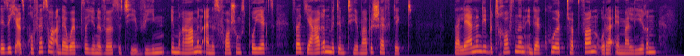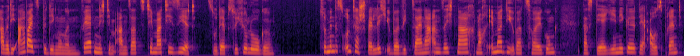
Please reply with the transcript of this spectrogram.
der sich als Professor an der Webster University Wien im Rahmen eines Forschungsprojekts seit Jahren mit dem Thema beschäftigt. Da lernen die Betroffenen in der Kur töpfern oder emalieren, aber die Arbeitsbedingungen werden nicht im Ansatz thematisiert, so der Psychologe. Zumindest unterschwellig überwiegt seiner Ansicht nach noch immer die Überzeugung, dass derjenige, der ausbrennt,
